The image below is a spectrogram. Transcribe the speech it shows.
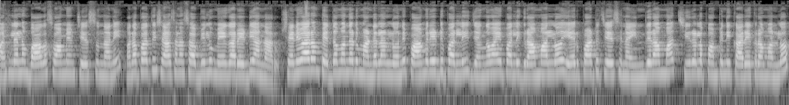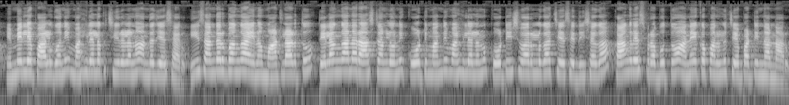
మహిళలను భాగస్వామ్యం చేస్తుందని వనపర్తి శాసనసభ్యులు మేఘారెడ్డి అన్నారు. శనివారం పెద్దమందడి మండలంలోని పామిరెడ్డిపల్లి జంగమాయిపల్లి గ్రామాల్లో ఏర్పాటు చేసిన ఇందిరమ్మ చీరల పంపిణీ కార్యక్రమంలో ఎమ్మెల్యే పాల్గొని మహిళలకు చీరలను అందజేశారు. ఈ సందర్భంగా ఆయన మాట్లాడుతూ తెలంగాణ రాష్ట్రంలోని కోటి మంది మహిళలను కోటీశ్వరులుగా చేసే దిశగా కాంగ్రెస్ ప్రభుత్వం అనేక పనులు చేపట్టిందన్నారు.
